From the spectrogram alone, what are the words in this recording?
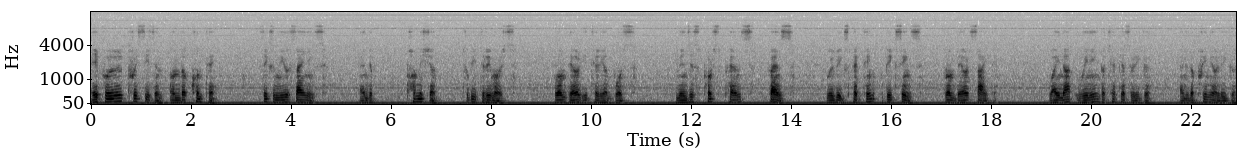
April preseason under Conte, six new signings and permission to be dreamers from their Italian boss means Spurs fans, fans will be expecting big things from their side. Why not winning the Champions League and the Premier League?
